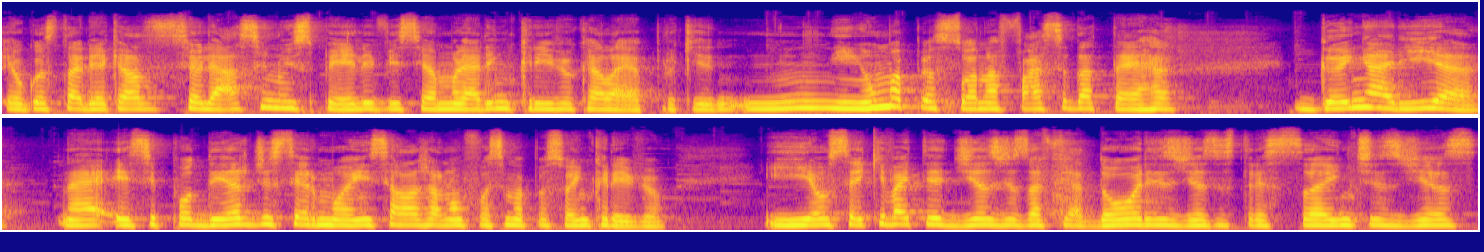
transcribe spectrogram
eu gostaria que elas se olhassem no espelho e vissem a mulher incrível que ela é, porque nenhuma pessoa na face da Terra ganharia né, esse poder de ser mãe se ela já não fosse uma pessoa incrível. E eu sei que vai ter dias desafiadores, dias estressantes, dias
